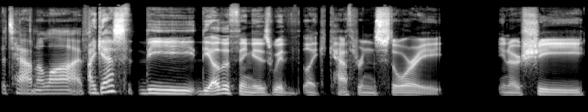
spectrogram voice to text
the town alive. I guess the the other thing is with like Catherine's story, you know, she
